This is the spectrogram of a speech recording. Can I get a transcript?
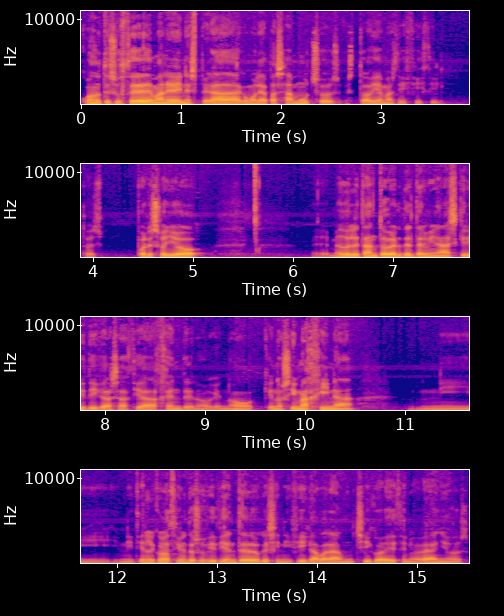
cuando te sucede de manera inesperada, como le ha pasado a muchos, es todavía más difícil. Entonces, por eso yo eh, me duele tanto ver determinadas críticas hacia gente ¿no? Que, no, que no se imagina ni, tiene el conocimiento suficiente de lo que significa para un chico de 19 años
